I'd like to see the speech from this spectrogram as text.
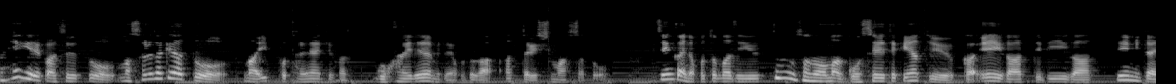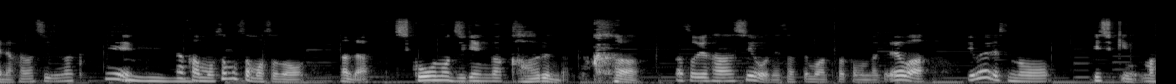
まあヘーゲルからすると、まあ、それだけだと、まあ、一歩足りないというか、誤解だよみたいなことがあったりしましたと。前回の言葉で言うと、その、まあ、語性的なというか、A があって B があって、みたいな話じゃなくて、うんなんかもうそもそもその、なんだ、思考の次元が変わるんだとか、まあ、そういう話をね、させてもらったと思うんだけど、要は、いわゆるその、意識、まあ、思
